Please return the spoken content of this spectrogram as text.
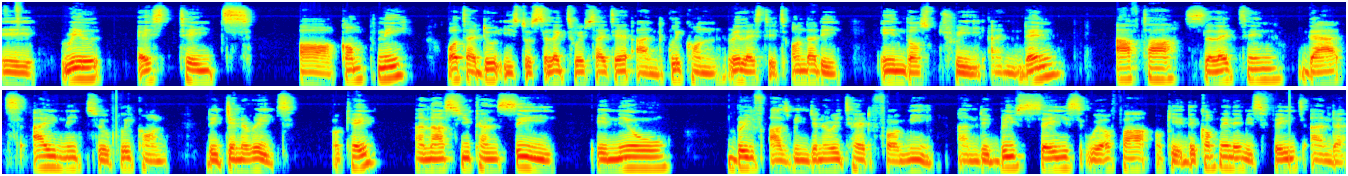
a real estate uh, company. What i do is to select website here and click on real estate under the industry. And then after selecting that i need to click on the generate okay? And as you can see a new brief has been generated for me. And the brief says we offer okay the company name is faith and uh,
